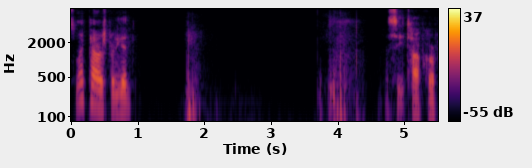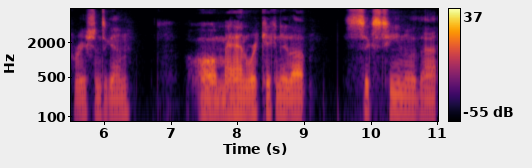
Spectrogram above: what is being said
So my power's pretty good. Let's see, top corporations again. Oh man, we're kicking it up. 16 of that.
